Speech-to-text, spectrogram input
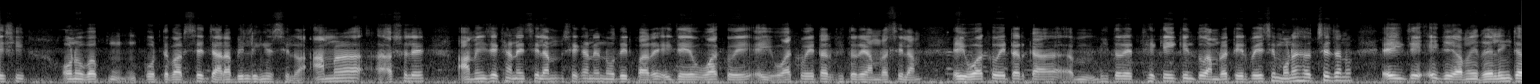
বেশি অনুভব করতে পারছে যারা বিল্ডিংয়ে ছিল। আমরা আসলে, আমি যেখানে ছিলাম সেখানে নদীর পাড়ে, এই যে ওয়াকওয়ে এই ওয়াকওয়েটার ভিতরে আমরা ছিলাম। এই ওয়াকওয়েটার ভিতরে থেকেই কিন্তু আমরা টের পেয়েছি। মনে হচ্ছে যেন এই যে এই যে আমি রেলিংটা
